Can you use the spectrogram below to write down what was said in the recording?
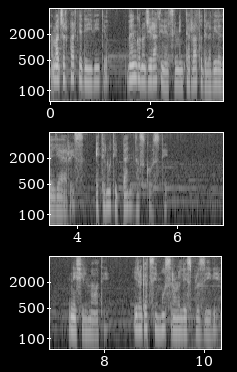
La maggior parte dei video vengono girati nel seminterrato della villa degli Harris e tenuti ben nascosti. Nei filmati i ragazzi mostrano gli esplosivi,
